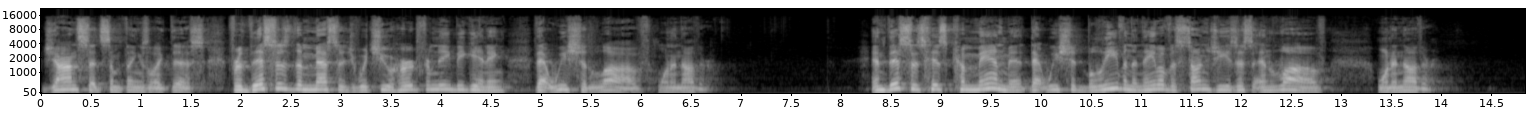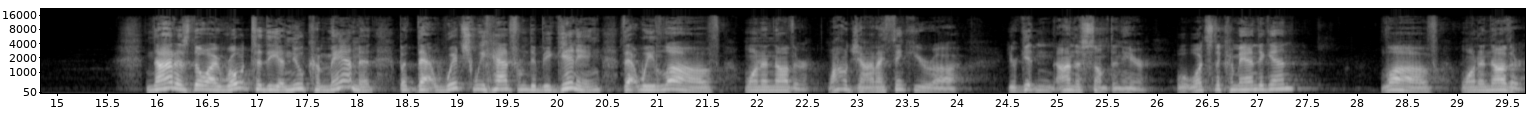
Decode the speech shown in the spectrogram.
John said some things like this For this is the message which you heard from the beginning, that we should love one another. And this is his commandment that we should believe in the name of his son Jesus and love one another. Not as though I wrote to thee a new commandment, but that which we had from the beginning, that we love one another. Wow, John, I think you're, uh, you're getting onto something here. What's the command again? Love one another.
